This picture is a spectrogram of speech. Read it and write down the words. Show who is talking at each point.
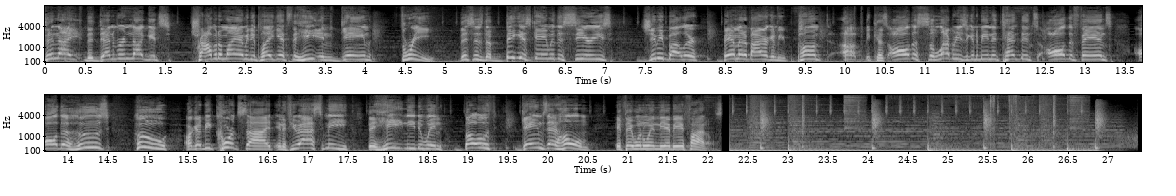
Speaker 1: Tonight, the Denver Nuggets travel to Miami to play against the Heat in game three. This is the biggest game of the series. Jimmy Butler, Bam Adebayo are going to be pumped up because all the celebrities are going to be in attendance, all the fans, all the who's who are going to be courtside. And if you ask me, the Heat need to win both games at home if they want to win the NBA Finals.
